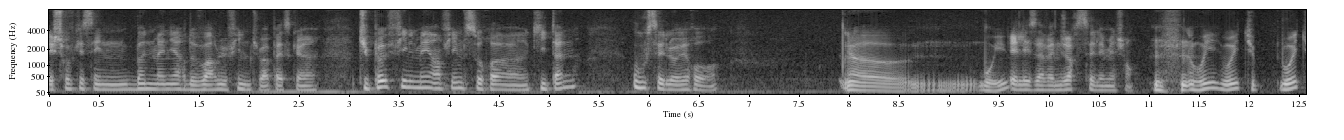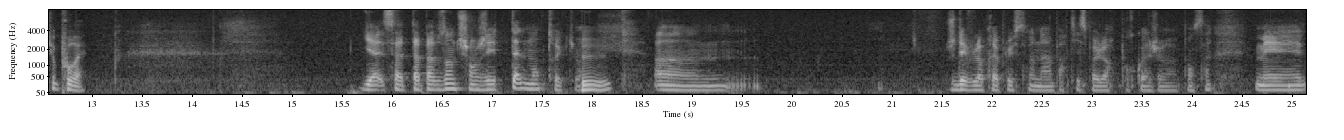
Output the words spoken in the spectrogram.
Et je trouve que c'est une bonne manière de voir le film, tu vois, parce que tu peux filmer un film sur Keaton où c'est le héros. Hein. Euh, oui. Et les Avengers, c'est les méchants. oui, oui, tu, oui, tu pourrais. Y a, ça, t'as pas besoin de changer tellement de trucs, tu vois. Mhm. Euh, je développerai plus dans un partie spoiler pourquoi je pense ça. Mais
